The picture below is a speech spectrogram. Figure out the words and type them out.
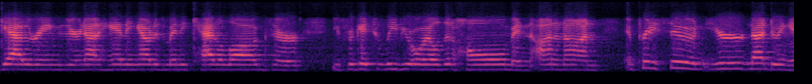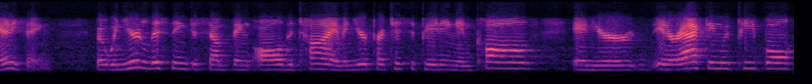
gatherings, or you're not handing out as many catalogs, or you forget to leave your oils at home, and on and on. And pretty soon you're not doing anything. But when you're listening to something all the time, and you're participating in calls, and you're interacting with people,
